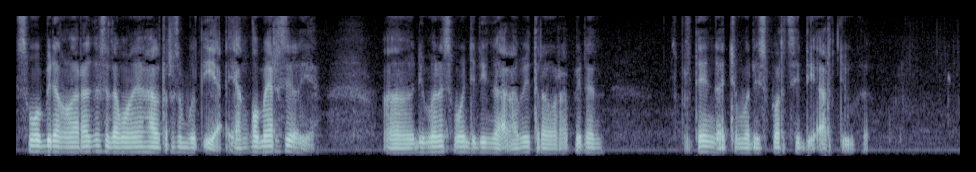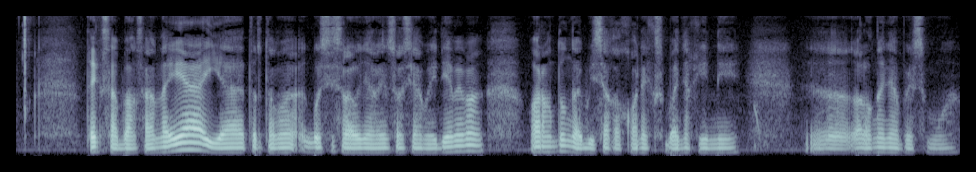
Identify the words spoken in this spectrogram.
semua bidang olahraga sedang mulai hal tersebut? Iya yang komersil ya. Eh, di mana semua jadi nggak rapi terlalu rapi dan sepertinya nggak cuma di sport sih di art juga. Thanks abang santai ya iya terutama gue sih selalu nyalain sosial media. Memang orang tuh nggak bisa ke connect sebanyak ini. Eh, kalau nggak nyampe semua.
